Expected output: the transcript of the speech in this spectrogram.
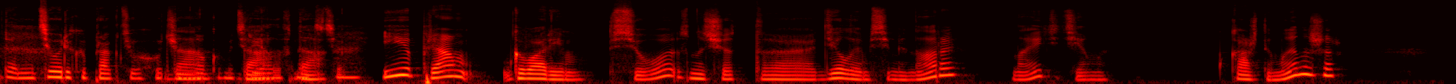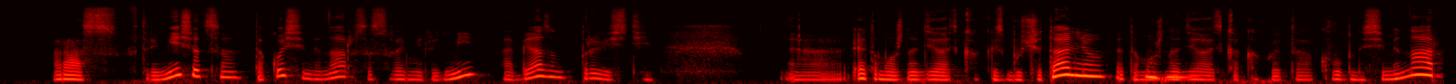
Да, на теориях и практиках очень да, много материалов да, на да. эту тему. И прям говорим, все, значит, э, делаем семинары на эти темы. Каждый менеджер раз в три месяца такой семинар со своими людьми обязан провести. Э, это можно делать как избу-читальню, это можно угу. делать как какой-то клубный семинар,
